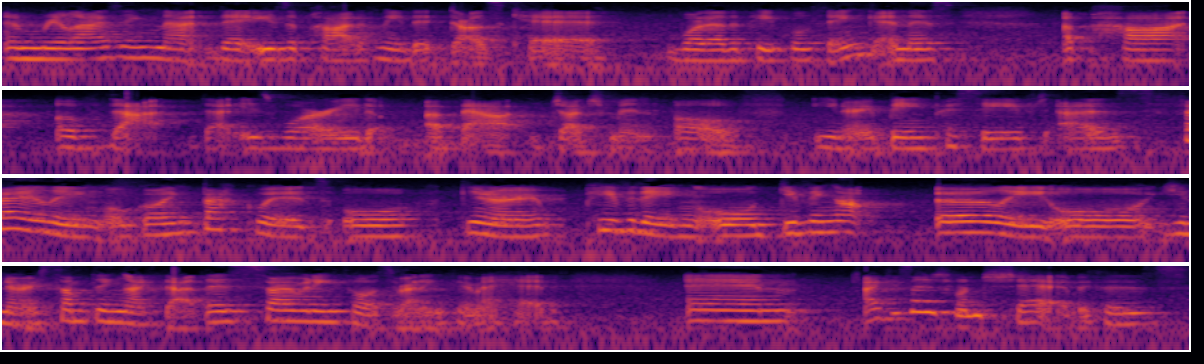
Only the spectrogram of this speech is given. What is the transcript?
am realizing that there is a part of me that does care what other people think and there's a part of that that is worried about judgment of you know being perceived as failing or going backwards or you know pivoting or giving up early or you know something like that. There's so many thoughts running through my head. And I guess I just want to share because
